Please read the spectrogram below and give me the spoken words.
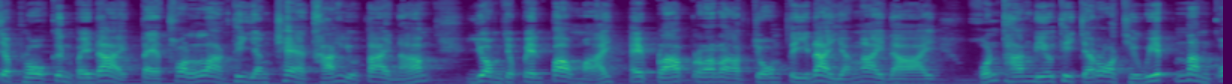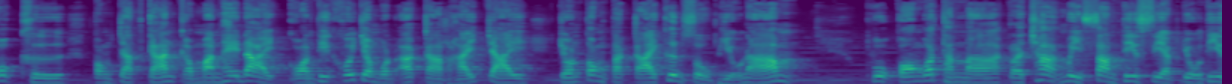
จะโผล่ขึ้นไปได้ แต่ท่อนล่างที่ยังแช่ค้างอยู่ใต้น้ำย่อมจะเป็นเป้าหมายให้ปลาประหลาดโจมตีได้อย่างง่ายดายหนทางเดียวที่จะรอดชีวิตนั่นก็คือ ต้องจัดการกับมันให้ได้ ก่อนที่เขาจะหมดอากาศหายใจ จนต้องตะกายขึ้นสู่ผิวน้ำ ผู้กองวัฒนากระชากมีดสั้นที่เสียบอยู่ที่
